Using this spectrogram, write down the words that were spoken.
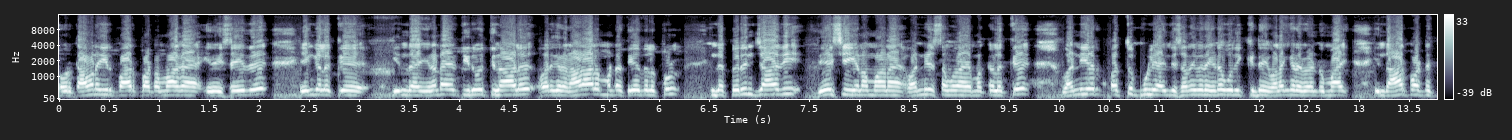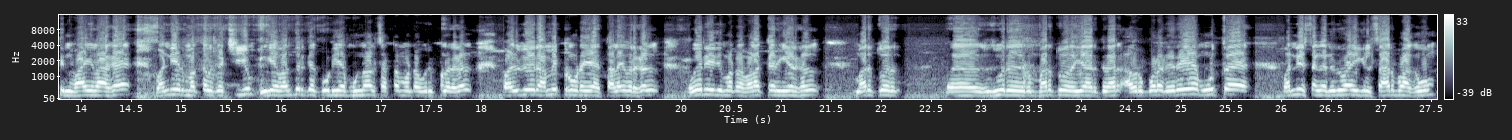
ஒரு கவன ஈர்ப்பு ஆர்ப்பாட்டமாக இதை செய்து எங்களுக்கு இந்த இரண்டாயிரத்தி இருபத்தி நாலு வருகிற நாடாளுமன்ற தேர்தலுக்குள் இந்த பெருஞ்சாதி தேசிய இனமான வன்னியர் சமுதாய மக்களுக்கு வன்னியர் பத்து புள்ளி ஐந்து சதவீத இடஒதுக்கீட்டை வழங்கிட வேண்டுமாய் இந்த ஆர்ப்பாட்டத்தின் வாயிலாக வன்னியர் மக்கள் கட்சியும் இங்கே வந்திருக்கக்கூடிய முன்னாள் சட்டமன்ற உறுப்பினர்கள் பல்வேறு அமைப்பினுடைய தலைவர்கள் உயர்நீதிமன்ற வழக்கறிஞர்கள் மருத்துவர் இவர் மருத்துவர் ஐயா இருக்கிறார். அவர் போல நிறைய மூத்த வன்னியர் சங்க நிர்வாகிகள் சார்பாகவும்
